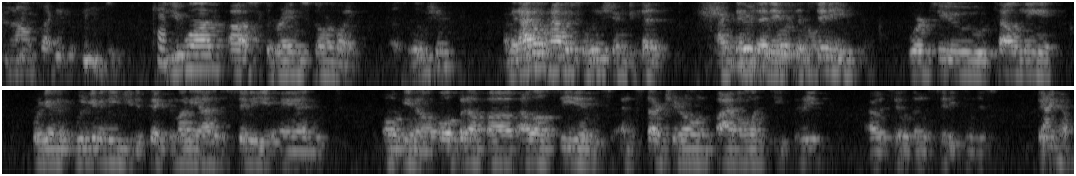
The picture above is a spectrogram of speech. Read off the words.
And I'll second. Do you want us to brainstorm like a solution? I mean, I don't have a solution because I think that if the city were to tell me, we're gonna, we're gonna need you to take the money out of the city and, oh, you know, open up uh, a LLC and, and start your own five oh one C three, I would say, well, then the city can just. I know,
